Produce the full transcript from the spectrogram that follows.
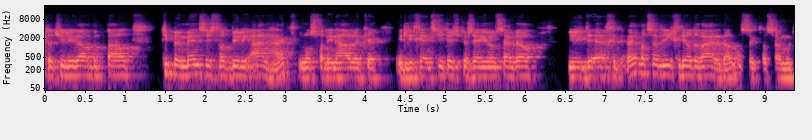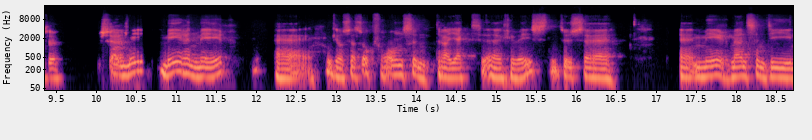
dat jullie wel een bepaald type mens is wat bij jullie aanhaakt, los van inhoudelijke intelligentie, dat je kan zeggen, wat zijn wel jullie de, wat zijn die gedeelde waarden dan, als ik dat zou moeten beschrijven? Meer, meer en meer. dus dat is ook voor ons een traject geweest. Dus uh, meer mensen die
